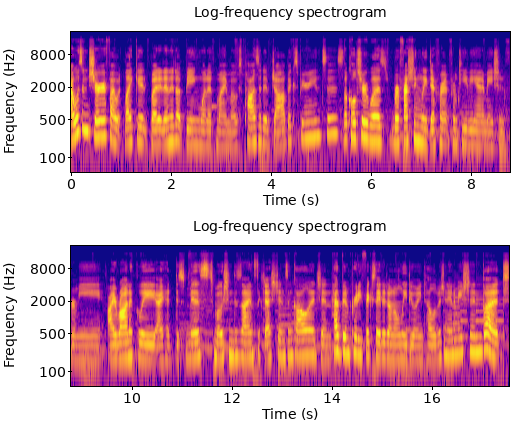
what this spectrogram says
I wasn't sure if I would like it, but it ended up being one of my most positive job experiences. The culture was refreshingly different from TV animation for me. Ironically, I had dismissed motion design suggestions in college and had been pretty fixated on only doing television animation, but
